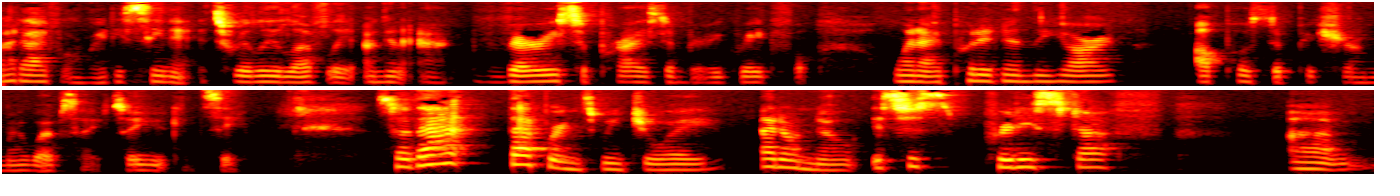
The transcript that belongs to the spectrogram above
but I've already seen it. It's really lovely. I'm going to act very surprised and very grateful. When I put it in the yard, I'll post a picture on my website so you can see. So that that brings me joy. I don't know. It's just pretty stuff. Um,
